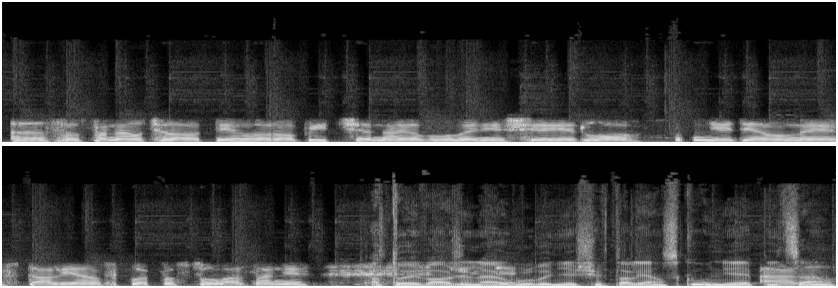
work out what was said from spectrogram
som sa naučila od neho robiť najobľúbenejšie jedlo nedelné v Taliansku a to sú lazane. A to je vážne najobľúbenejšie v Taliansku? Nie, pizza? Áno,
